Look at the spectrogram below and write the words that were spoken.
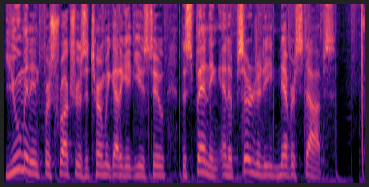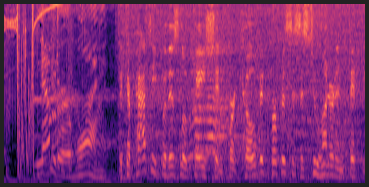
Human infrastructure is a term we got to get used to. The spending and absurdity never stops. Number one. The capacity for this location for COVID purposes is 250.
